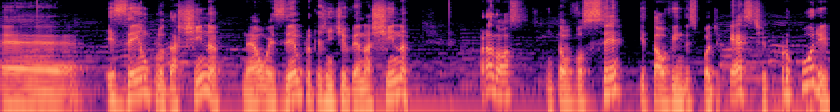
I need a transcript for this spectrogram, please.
é, exemplo da China, né, o exemplo que a gente vê na China, para nós. Então você que está ouvindo esse podcast, procure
